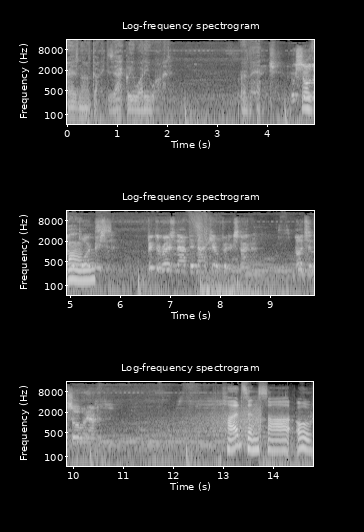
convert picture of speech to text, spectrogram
Reznov got exactly what he wanted. Revenge. We saw the report, Revenge. Mason. Victor Reznov did not kill Friedrich Steiner. Hudson saw what happened. Hudson saw. Oh,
